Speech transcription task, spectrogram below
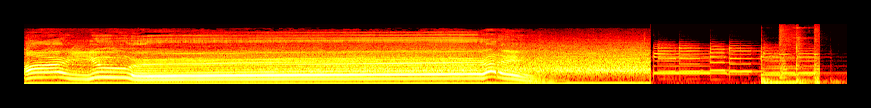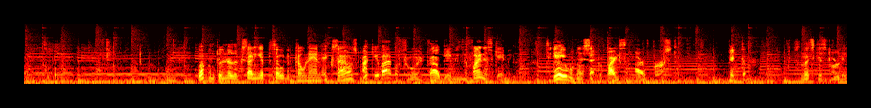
Are you ready? Welcome to another exciting episode of Conan Exiles, brought to you by Boosteroid Cloud Gaming, the finest gaming. Today we're going to sacrifice our first victim. So let's get started.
